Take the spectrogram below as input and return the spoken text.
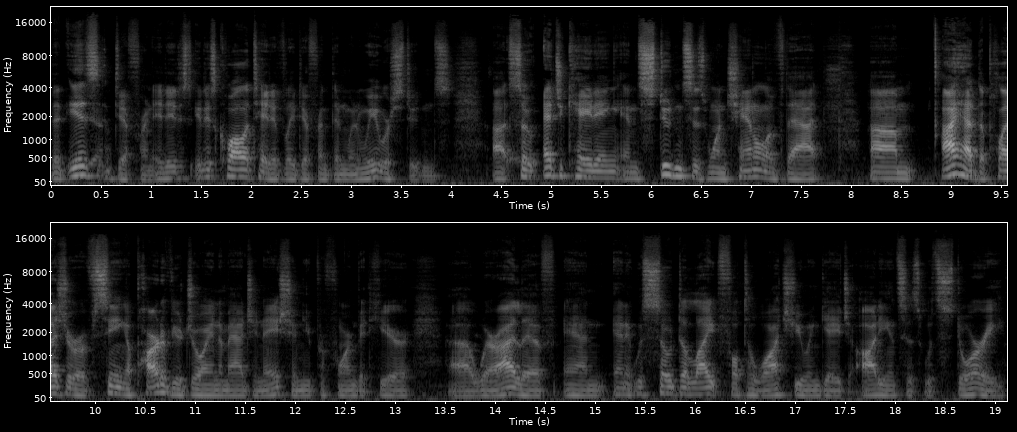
that is yeah. different it is it is qualitatively different than when we were students uh, so educating and students is one channel of that um, I had the pleasure of seeing a part of your joy and imagination. You performed it here uh, where I live, and and it was so delightful to watch you engage audiences with story,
